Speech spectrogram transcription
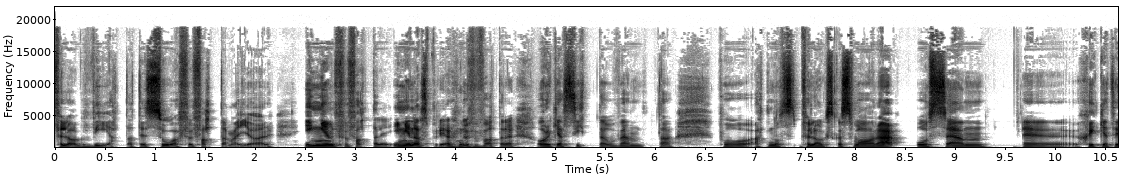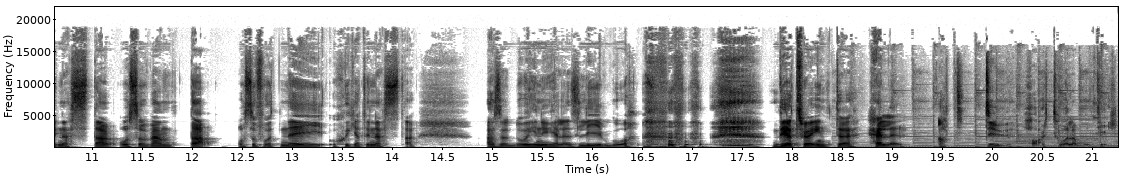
förlag vet att det är så författarna gör. Ingen författare, ingen aspirerande författare orkar sitta och vänta på att något förlag ska svara och sen eh, skicka till nästa och så vänta och så få ett nej och skicka till nästa. Alltså då hinner ju hela ens liv gå. det tror jag inte heller att du har tålamod till.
